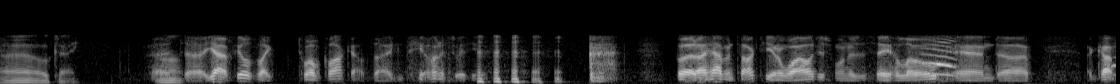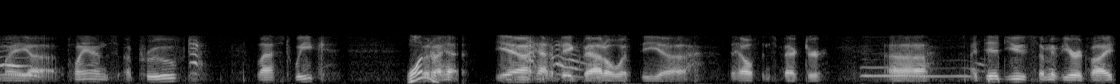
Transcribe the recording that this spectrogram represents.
Oh, okay. But Oh. uh, yeah, it feels like twelve o'clock outside. To be honest with you, but I haven't talked to you in a while. Just wanted to say hello, and uh, I got my uh, plans approved last week. Wonderful. I had yeah, I had a big battle with the uh the health inspector. Uh I did use some of your advice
